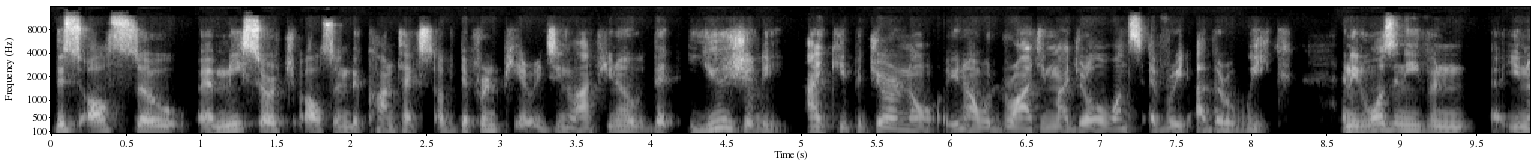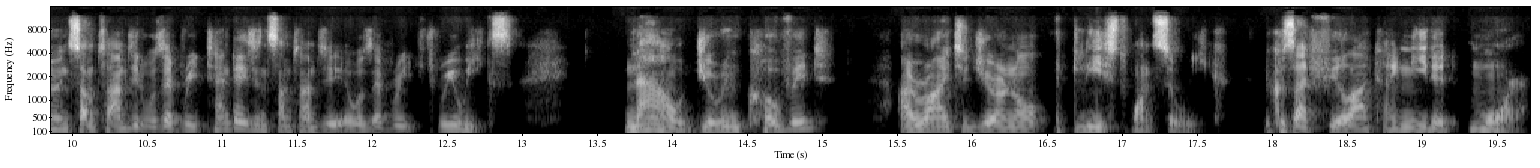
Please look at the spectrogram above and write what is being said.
This also, uh, me search also in the context of different periods in life, you know, that usually I keep a journal, you know, I would write in my journal once every other week. And it wasn't even, uh, you know, and sometimes it was every 10 days and sometimes it was every three weeks. Now, during COVID, I write a journal at least once a week because I feel like I need it more.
